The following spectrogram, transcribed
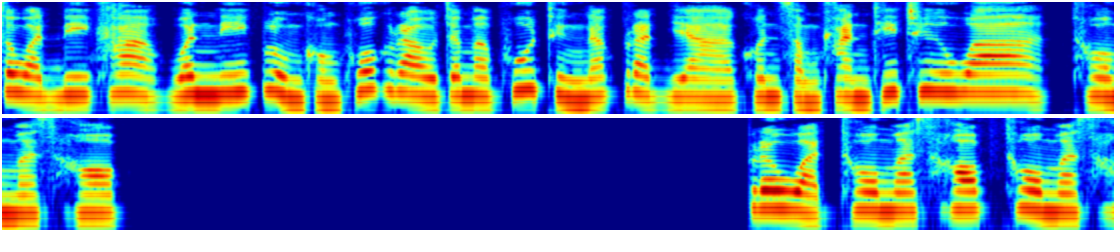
สวัสดีค่ะ วันนี้กลุ่มของพวกเราจะมาพูดถึงนักปรัชญาคนสำคัญที่ชื่อว่า โทมัสฮอปประวัติโทมัสฮอปโทมัสฮ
